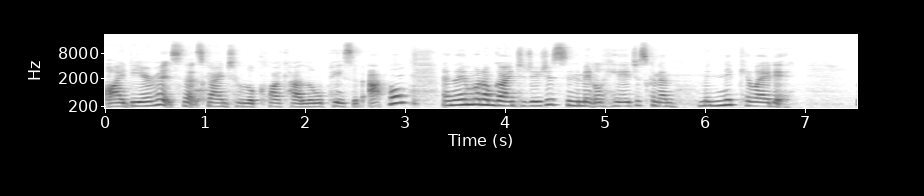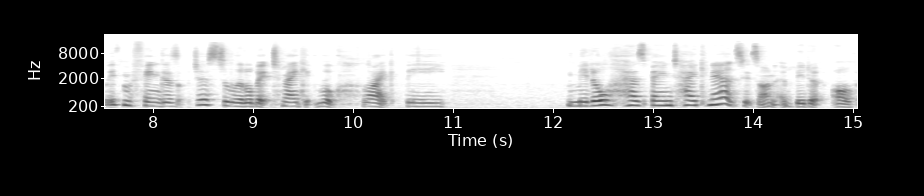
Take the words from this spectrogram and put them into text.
idea of it. So that's going to look like a little piece of apple. And then what I'm going to do just in the middle here, just going to manipulate it with my fingers just a little bit to make it look like the middle has been taken out. So it's on a bit of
